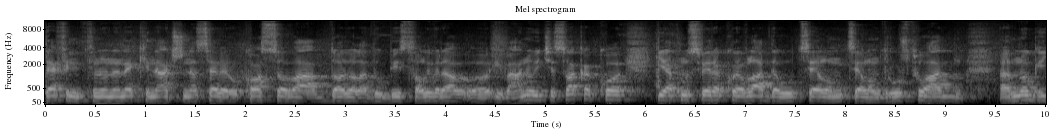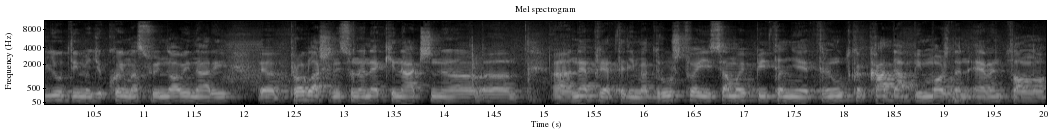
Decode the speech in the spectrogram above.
definitivno na neki način na severu Kosova dodala do ubistva Olivera e, Ivanovića, svakako i atmosfera koja vlada u celom, celom društvu, a mnogi ljudi, među kojima su i novinari, e, proglašeni su na neki način neprijateljima društva i samo je pitanje trenutka kada bi možda eventualno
